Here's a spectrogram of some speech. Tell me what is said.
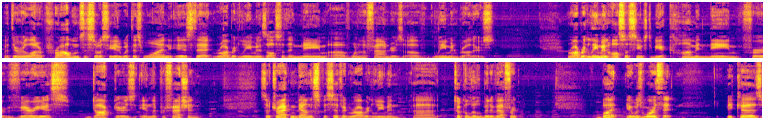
but there are a lot of problems associated with this. One is that Robert Lehman is also the name of one of the founders of Lehman Brothers. Robert Lehman also seems to be a common name for various doctors in the profession. So, tracking down the specific Robert Lehman uh, took a little bit of effort, but it was worth it because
